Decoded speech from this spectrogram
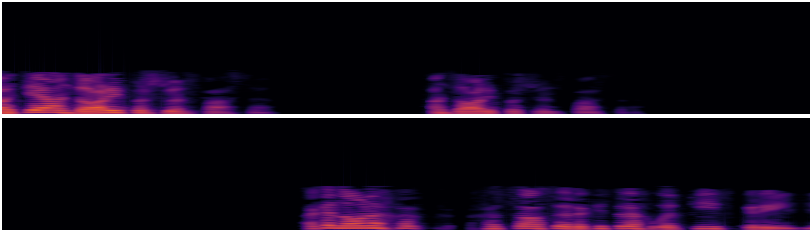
dat jy aan daardie persoon vashou. Aan daardie persoon vashou. Ek het nog gesels 'n rukkie terug oor Keith Green.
